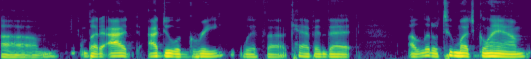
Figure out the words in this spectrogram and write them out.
Um, but I I do agree with uh, Kevin that a little too much glam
